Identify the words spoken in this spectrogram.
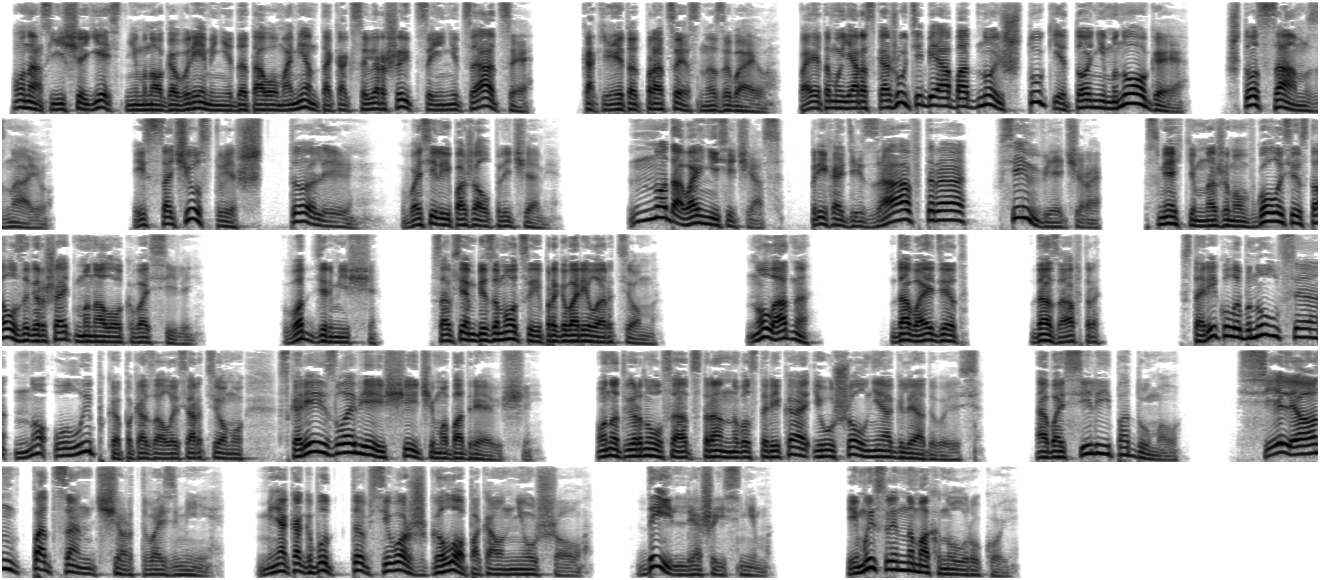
У нас еще есть немного времени до того момента, как совершится инициация, как я этот процесс называю. Поэтому я расскажу тебе об одной штуке, то немногое, что сам знаю. Из сочувствия, что ли? Василий пожал плечами. Но давай не сейчас. Приходи завтра в семь вечера. С мягким нажимом в голосе стал завершать монолог Василий. Вот дерьмище. Совсем без эмоций проговорил Артем. Ну ладно. Давай, дед. До завтра. Старик улыбнулся, но улыбка показалась Артему скорее зловещей, чем ободряющей. Он отвернулся от странного старика и ушел, не оглядываясь. А Василий подумал. «Силен пацан, черт возьми! Меня как будто всего жгло, пока он не ушел. Да и леший с ним!» И мысленно махнул рукой.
